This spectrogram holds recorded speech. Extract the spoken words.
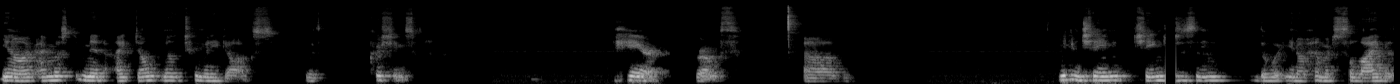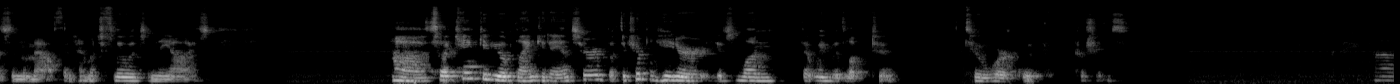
you know, I, I must admit I don't know too many dogs with Cushing's hair growth. Um, even change, changes in the way, you know, how much saliva is in the mouth and how much fluids in the eyes. Uh, so I can't give you a blanket answer, but the triple heater is one that we would look to to work with Cushing's. Uh,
